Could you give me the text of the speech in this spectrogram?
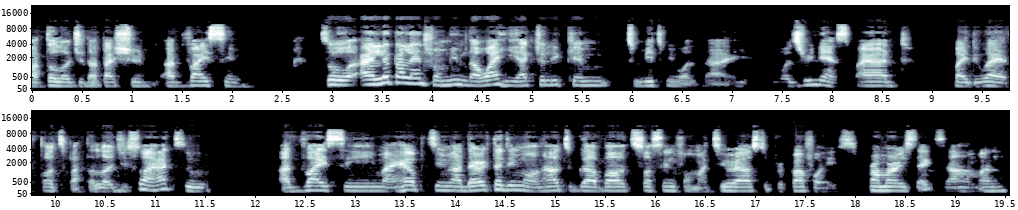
pathology. That I should advise him. So I later learned from him that why he actually came to meet me was that he was really inspired by the way I taught pathology. So I had to advise him. I helped him. I directed him on how to go about sourcing for materials to prepare for his primary exam. And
